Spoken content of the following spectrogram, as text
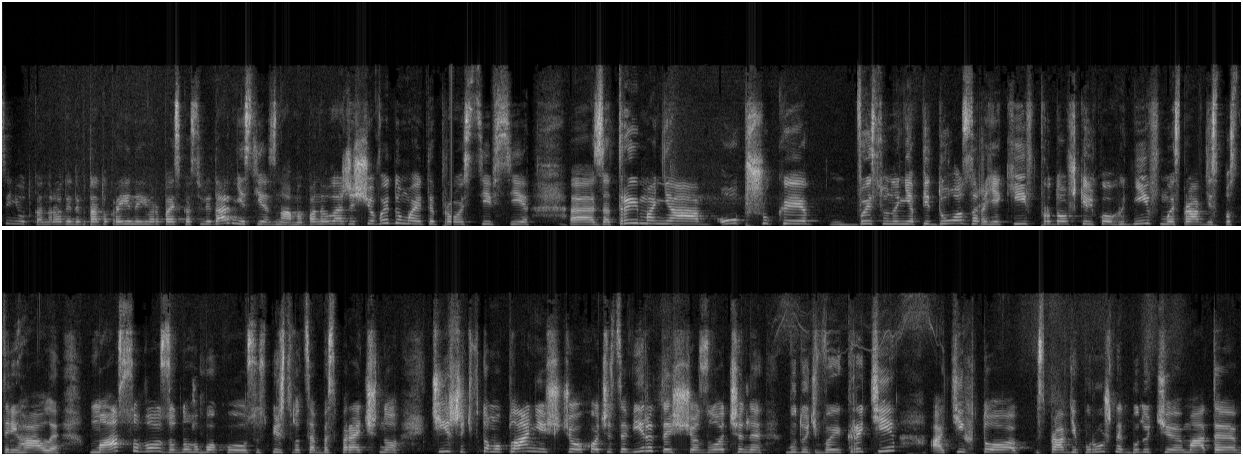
Синютка, народний депутат України, Європейська Солідарність, є з нами. Пане Олеже, що ви думаєте про ці всі е, затримання, обшуки, висунення підозр, які впродовж кількох днів ми справді спостерігали масово? З одного боку, суспільство це безперечно тішить в тому плані, що хочеться вірити, що злочини будуть викриті, а ті, хто справді порушник, будуть мати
